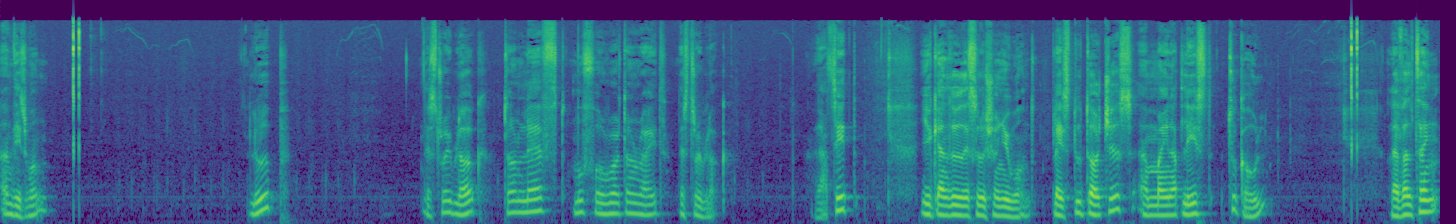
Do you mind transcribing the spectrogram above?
and this one. Loop, destroy block, turn left, move forward, turn right, destroy block. That's it. You can do the solution you want. Place two torches and mine at least two coal. Level 10.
